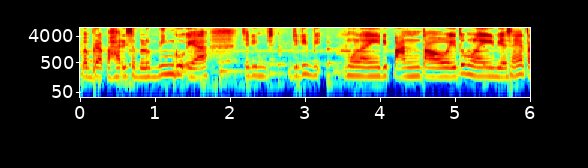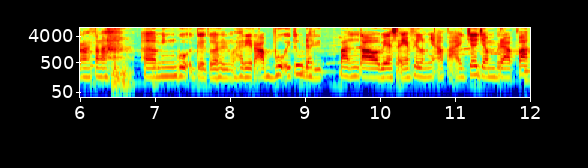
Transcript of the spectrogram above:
beberapa hari sebelum minggu ya. Jadi jadi bi mulai dipantau itu mulai biasanya tengah-tengah uh, minggu gitu. Hari Rabu itu udah dipantau biasanya filmnya apa aja jam berapa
